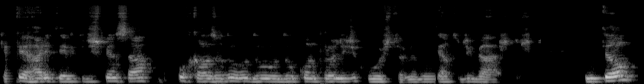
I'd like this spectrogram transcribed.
que a Ferrari teve que dispensar por causa do, do, do controle de custos, né? do teto de gastos. Então,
